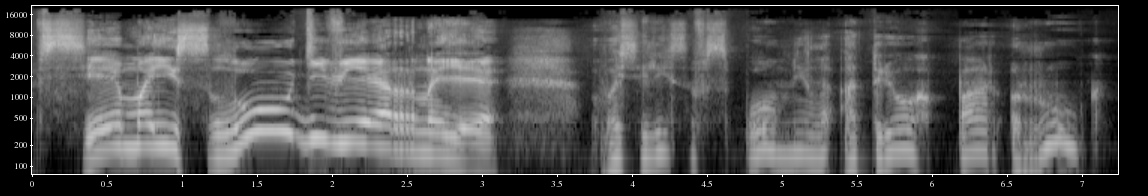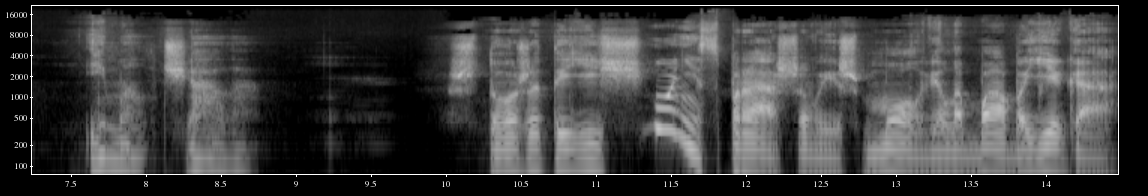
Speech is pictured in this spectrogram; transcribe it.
все мои слуги верные!» Василиса вспомнила о трех пар рук и молчала. «Что же ты еще не спрашиваешь?» — молвила баба-яга.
